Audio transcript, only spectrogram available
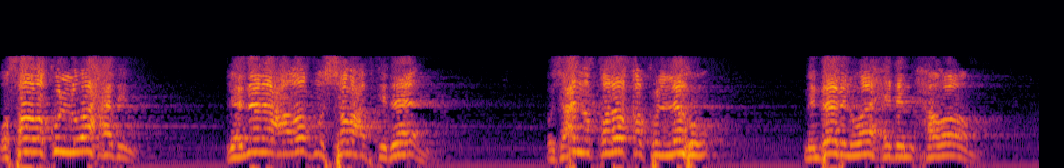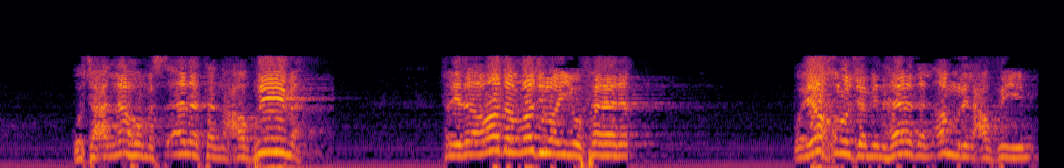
وصار كل أحد لأننا عرضنا الشرع ابتداء. وجعلنا الطلاق كله من باب واحد حرام. وجعلناه مسألة عظيمة. فإذا أراد الرجل أن يفارق ويخرج من هذا الأمر العظيم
